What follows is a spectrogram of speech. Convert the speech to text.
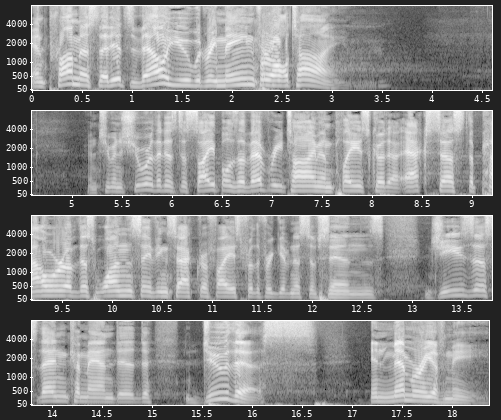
and promised that its value would remain for all time and to ensure that his disciples of every time and place could access the power of this one saving sacrifice for the forgiveness of sins, Jesus then commanded, Do this in memory of me.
